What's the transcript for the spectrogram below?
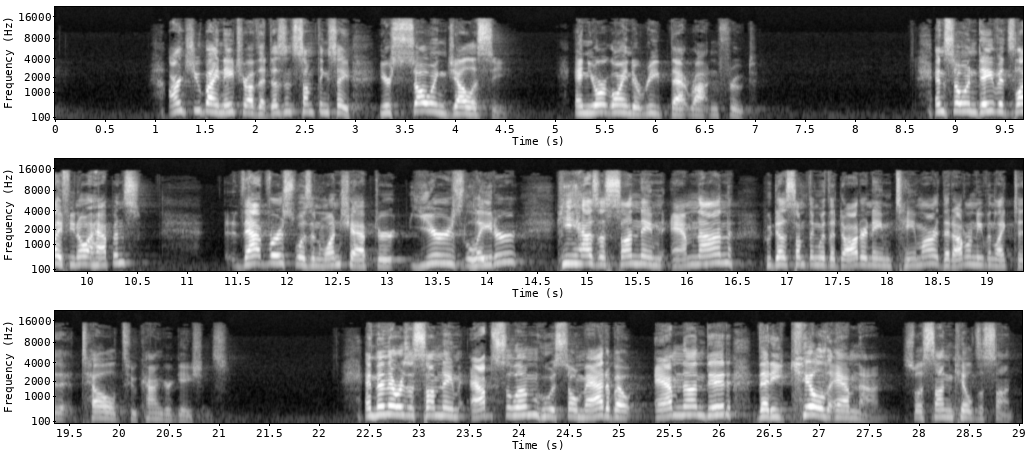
Aren't you by nature of that? Doesn't something say you're sowing jealousy and you're going to reap that rotten fruit? And so in David's life, you know what happens? That verse was in one chapter. Years later, he has a son named Amnon who does something with a daughter named Tamar that I don't even like to tell to congregations. And then there was a son named Absalom who was so mad about Amnon did that he killed Amnon. So a son kills a son.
